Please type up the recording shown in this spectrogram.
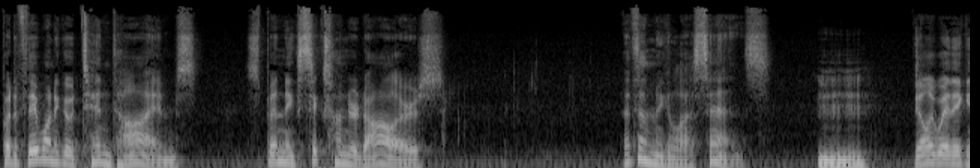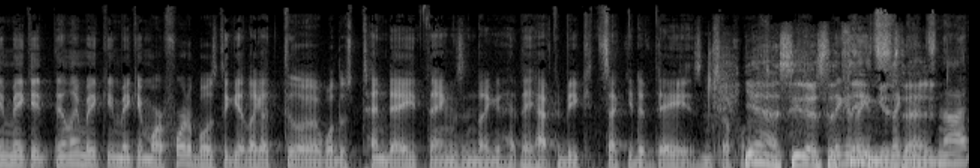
but if they want to go ten times, spending six hundred dollars, that doesn't make a lot of sense. Mm-hmm. The only way they can make it, the only way they can make it more affordable is to get like a uh, well, those ten day things, and like they have to be consecutive days and so forth. yeah. See, that's the thing it's is like, that it's not.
